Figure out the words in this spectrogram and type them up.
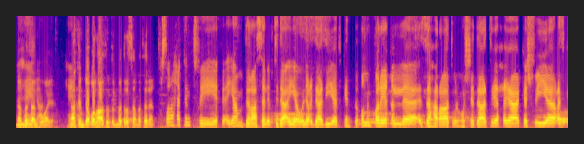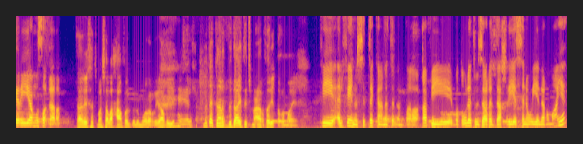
نمت هنا. الهواية هنا. لكن قبل هذا في المدرسة مثلا بصراحة كنت في في أيام الدراسة الابتدائية والإعدادية كنت ضمن فريق ال- الزهرات والمرشدات هي حياة كشفية عسكرية مصغرة تاريخك ما شاء الله حافل بالأمور الرياضية متى كانت بدايتك مع فريق الرماية؟ في 2006 كانت الانطلاقة في بطولة وزارة الداخلية السنوية للرماية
